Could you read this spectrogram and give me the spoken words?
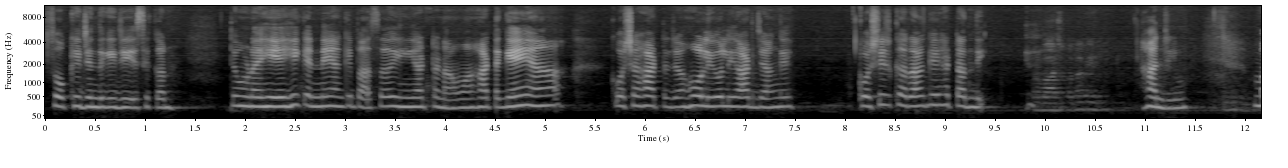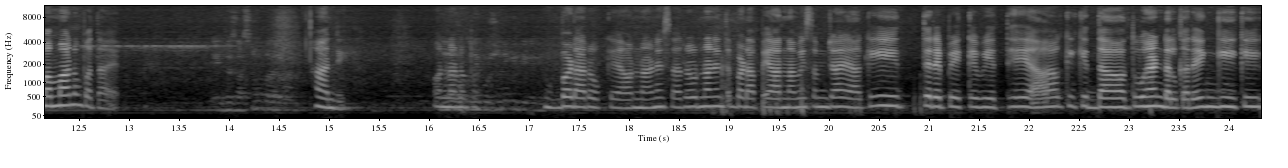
ਸੌਖੀ ਜ਼ਿੰਦਗੀ ਜੀ ਸਕਣ। ਤੇ ਹੁਣ ਅਸੀਂ ਇਹੀ ਕਹਿੰਨੇ ਆ ਕਿ ਬਸ ਅਸੀਂ ਹਟਣਾ ਵਾ ਹਟ ਗਏ ਆ ਕੁਛ ਹਟ ਜਾ ਹੌਲੀ ਹੌਲੀ ਹਟ ਜਾਾਂਗੇ। ਕੋਸ਼ਿਸ਼ ਕਰਾਂਗੇ ਹਟਣ ਦੀ। ਹਾਂਜੀ। ਮੰਮਾ ਨੂੰ ਪਤਾ ਹੈ। ਹਾਂਜੀ। ਉਹਨਾਂ ਨੂੰ ਪ- ਬੜਾ ਰੋਕਿਆ ਉਹਨਾਂ ਨੇ ਸਰ। ਉਹਨਾਂ ਨੇ ਤਾਂ ਬੜਾ ਪਿਆਰ ਨਾਲ ਵੀ ਸਮਝਾਇਆ ਕਿ ਤੇਰੇ ਪੇਕੇ ਵੀ ਇੱਥੇ ਆ, ਕਿ ਕਿੱਦਾਂ ਤੂੰ ਹੈਂਡਲ ਕਰੇਂਗੀ, ਕਿ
